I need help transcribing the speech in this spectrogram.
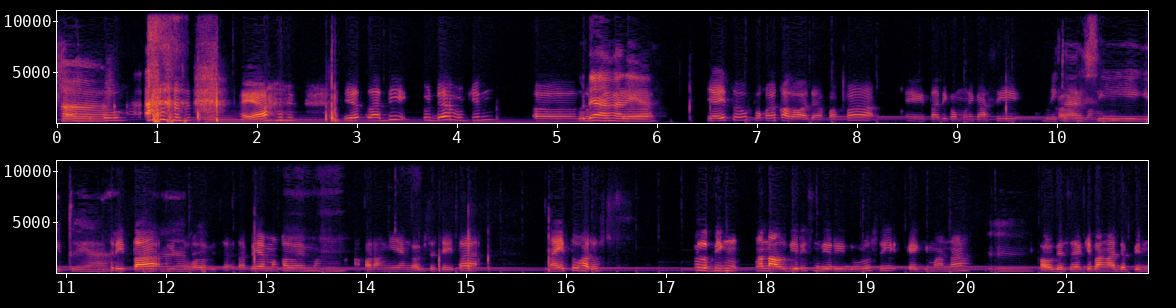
Heeh. itu ya. ya tadi udah mungkin eh, Udah kali ke- ya, Ya itu pokoknya kalau ada apa-apa eh tadi komunikasi komunikasi gitu ya. cerita Benar. gitu kalau bisa. Tapi emang kalau emang Mm-mm. orangnya yang nggak bisa cerita, nah itu harus lebih mengenal diri sendiri dulu sih kayak gimana. Mm-mm. Kalau biasanya kita ngadepin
